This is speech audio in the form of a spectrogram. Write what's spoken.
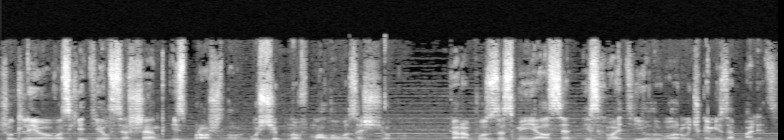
Шутливо восхитился Шенк из прошлого, ущипнув малого за щеку. Карапуз засмеялся и схватил его ручками за палец.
